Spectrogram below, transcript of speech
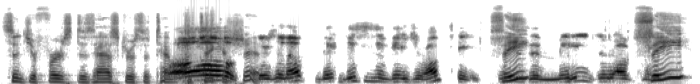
since your first disastrous attempt to take Oh, a shit? there's an up. th- This is a major update. See? this is a major update. See,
